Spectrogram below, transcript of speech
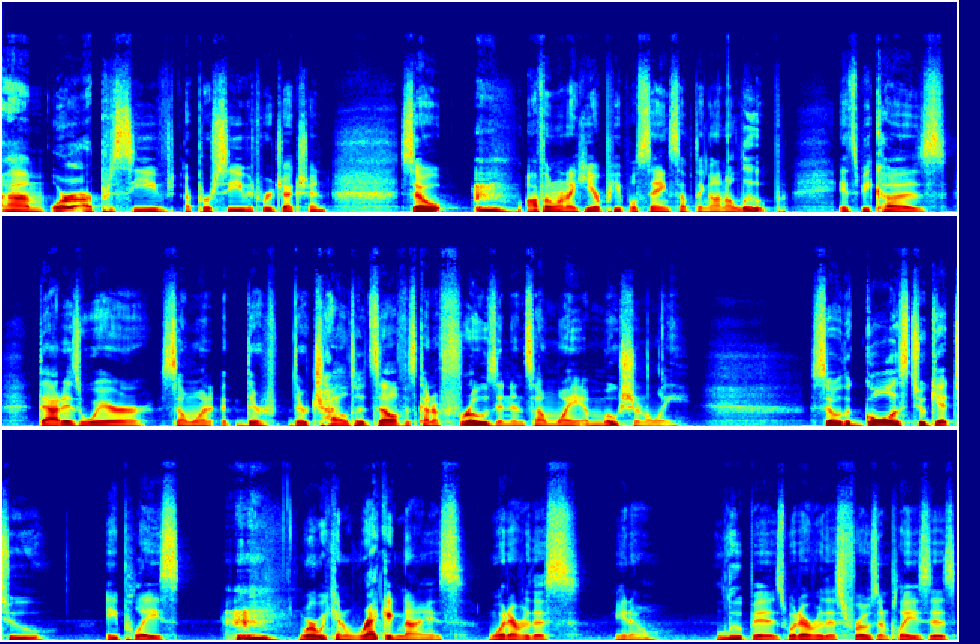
Um, or our perceived a perceived rejection. So often when I hear people saying something on a loop, it's because that is where someone their their childhood self is kind of frozen in some way emotionally. So the goal is to get to a place where we can recognize whatever this, you know, loop is, whatever this frozen place is,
